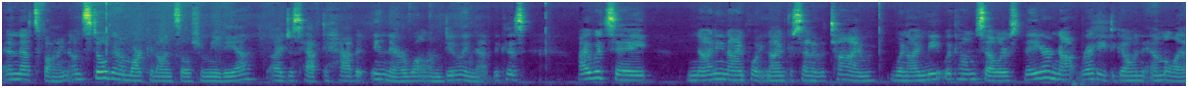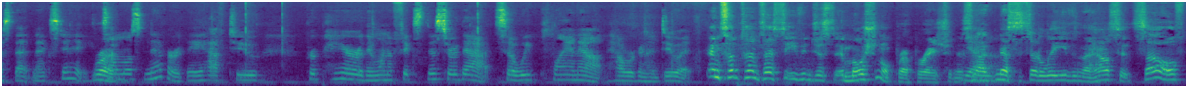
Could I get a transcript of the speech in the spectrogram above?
and that's fine. I'm still going to market on social media. I just have to have it in there while I'm doing that because I would say 99.9% of the time when I meet with home sellers, they are not ready to go in the MLS that next day. Right. It's almost never. They have to prepare, they want to fix this or that. So we plan out how we're going to do it. And sometimes that's even just emotional preparation. It's Yeah. not necessarily even the house itself.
